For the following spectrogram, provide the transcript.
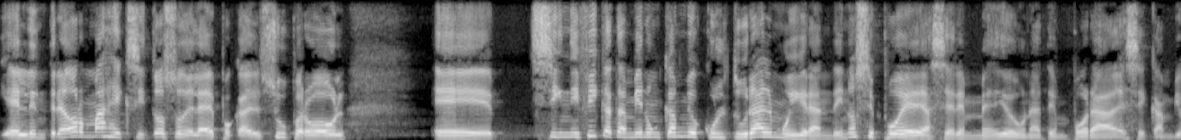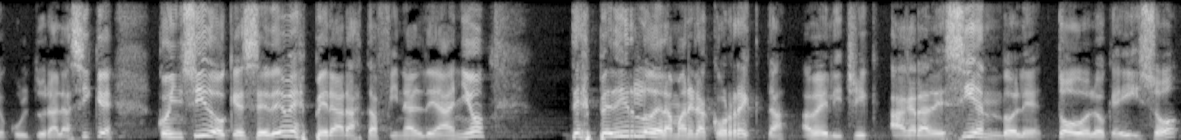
y el entrenador más exitoso de la época del Super Bowl, eh, significa también un cambio cultural muy grande y no se puede hacer en medio de una temporada ese cambio cultural. Así que coincido que se debe esperar hasta final de año, despedirlo de la manera correcta a Belichick, agradeciéndole todo lo que hizo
